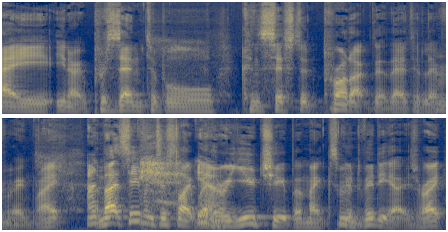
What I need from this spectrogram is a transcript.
a you know presentable consistent product that they're delivering mm. right? And, And- that's even just like whether yeah. a youtuber makes good videos right?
